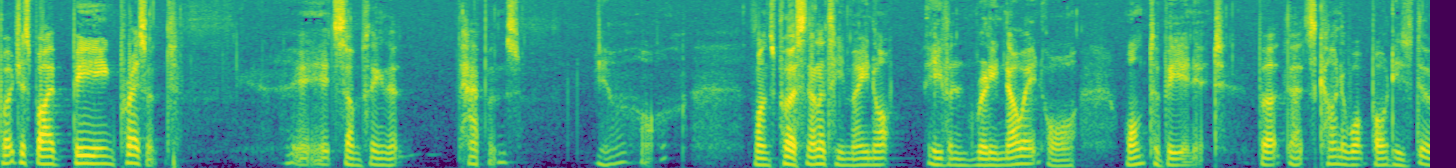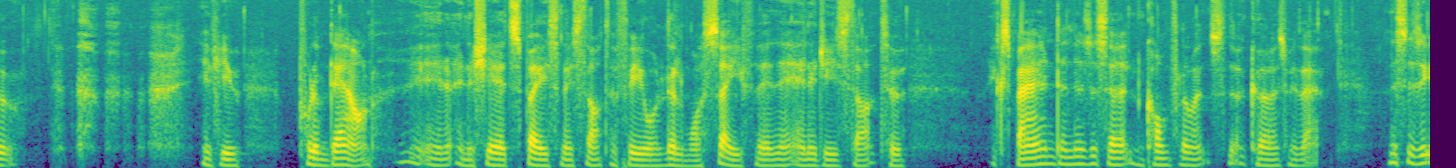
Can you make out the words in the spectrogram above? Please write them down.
But just by being present, it's something that happens. You know, one's personality may not even really know it or want to be in it, but that's kind of what bodies do. if you put them down in, in a shared space and they start to feel a little more safe, then their energies start to expand, and there's a certain confluence that occurs with that. This is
